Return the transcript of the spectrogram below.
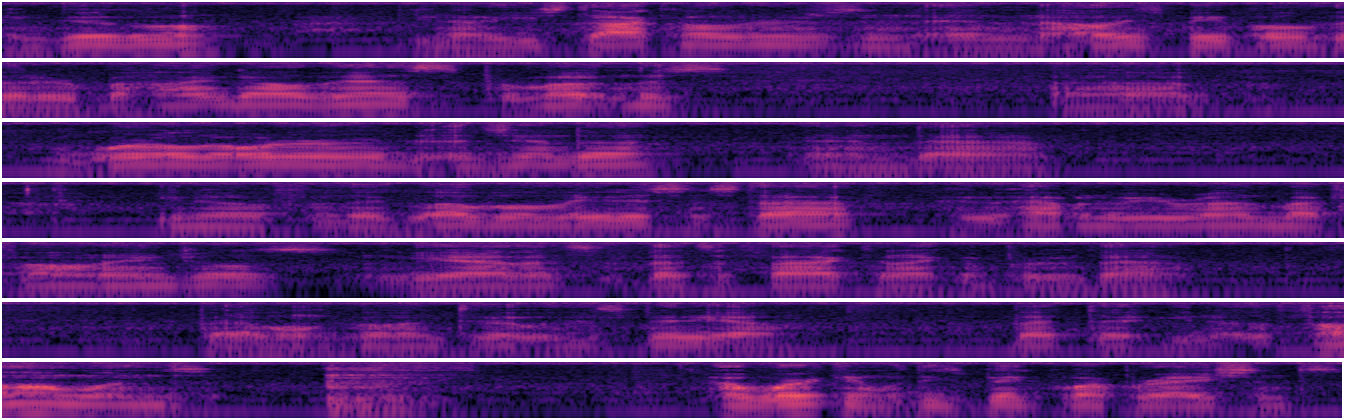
and Google, you know, you stockholders and, and all these people that are behind all this, promoting this uh, world order agenda, and uh, you know, for the global elitists and stuff who happen to be run by fallen angels. Yeah, that's that's a fact, and I can prove that. But I won't go into it with this video. But the, you know, the fallen ones are working with these big corporations,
